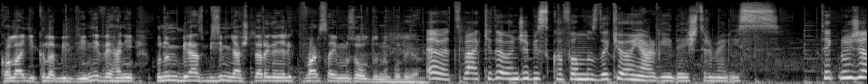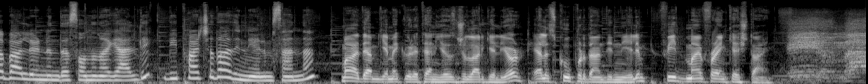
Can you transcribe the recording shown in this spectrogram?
kolay yıkılabildiğini ve hani bunun biraz bizim yaşlara yönelik varsayımımız olduğunu buluyor. Evet belki de önce biz kafamızdaki ön yargıyı değiştirmeliyiz. Teknoloji haberlerinin de sonuna geldik. Bir parça daha dinleyelim senden. Madem yemek üreten yazıcılar geliyor, Alice Cooper'dan dinleyelim. Feed My Frankenstein. Well,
